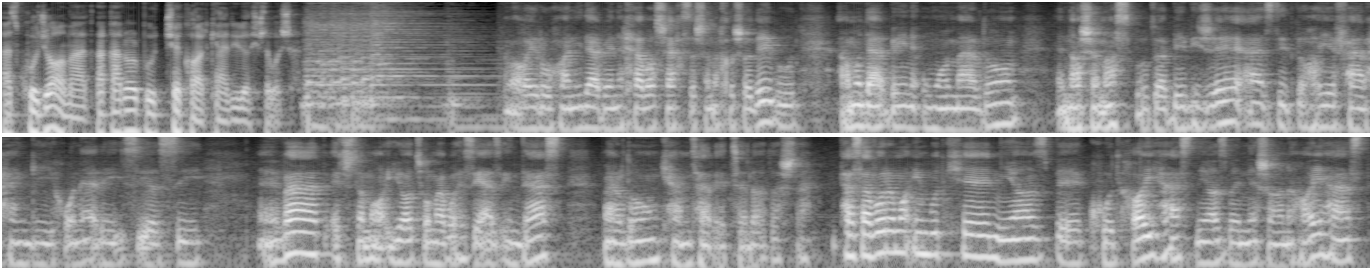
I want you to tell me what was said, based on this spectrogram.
از کجا آمد و قرار بود چه کار کردی داشته باشد. آقای روحانی در بین خواص شخص شناخته شده بود اما در بین عموم مردم ناشناس بود و به ویژه از دیدگاه های فرهنگی، هنری، سیاسی و اجتماعیات و مباحثی از این دست مردم کمتر اطلاع داشتن. تصور ما این بود که نیاز به کدهایی هست نیاز به نشانه هایی هست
